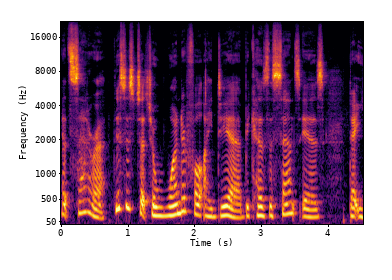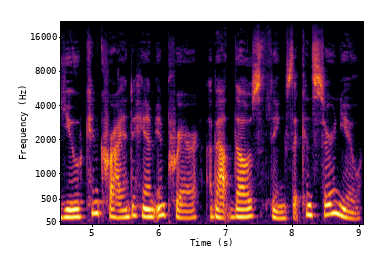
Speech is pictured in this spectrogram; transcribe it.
etc. This is such a wonderful idea because the sense is that you can cry unto him in prayer about those things that concern you.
